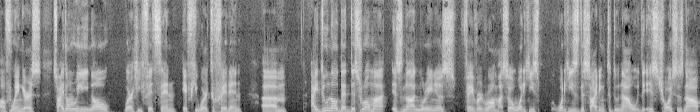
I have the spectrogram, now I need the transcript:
of wingers. So I don't really know where he fits in if he were to fit in. Um, I do know that this Roma is not Mourinho's favorite Roma. So what he's what he's deciding to do now, his choices now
